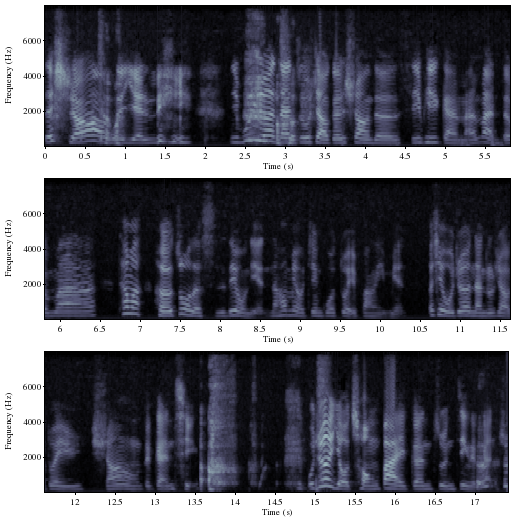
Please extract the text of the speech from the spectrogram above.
在 徐傲的眼里。你不觉得 男主角跟 Sean 的 CP 感满满的吗？他们合作了十六年，然后没有见过对方一面，而且我觉得男主角对于 Sean 的感情。我觉得有崇拜跟尊敬的感觉。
